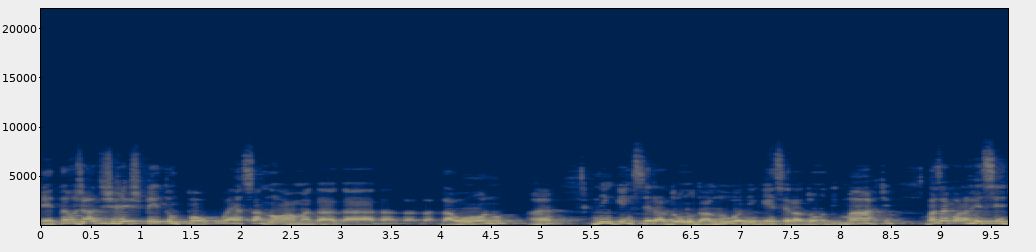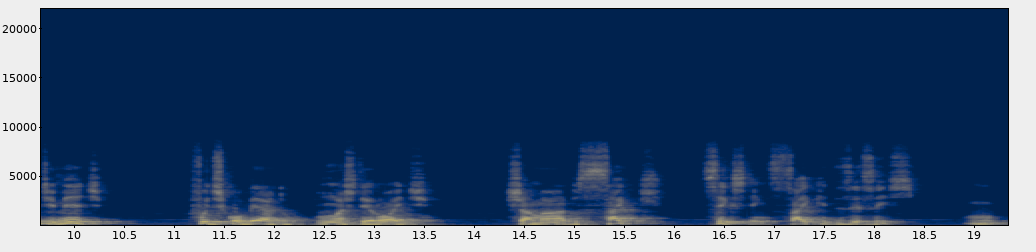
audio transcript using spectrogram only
Então já desrespeita um pouco essa norma da, da, da, da, da ONU. Né? Ninguém será dono da Lua, ninguém será dono de Marte. Mas agora, recentemente, foi descoberto um asteroide chamado Psyche 16, Psyche 16. Hum.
